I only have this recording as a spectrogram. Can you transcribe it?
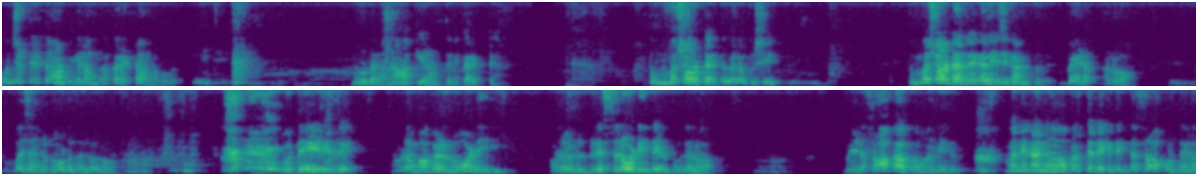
ಒಂಚೂರು ತಿರ್ತ ಮಾಡ್ಬೇಕಲ್ಲ ಹಂಗ ಕರೆಕ್ಟ್ ಆಗ್ಬೋದು ನೋಡ ನಾನು ಹಾಕಿ ನೋಡ್ತೇನೆ ಕರೆಕ್ಟ್ ತುಂಬ ಶಾರ್ಟ್ ಆಗ್ತದಲ್ಲ ಖುಷಿ? ತುಂಬ ಶಾರ್ಟ್ ಆದರೆ ಗಲೀಜಿ ಕಾಣ್ತದೆ ಬೇಡ ಅಲ್ವಾ? ತುಂಬ ಜನರು ನೋಡುದಲ್ವಾ ಮತ್ತೆ ಹೇಳಿದ್ರೆ ಅವಳ ಮಗಳು ನೋಡಿ. ಅವಳ ಡ್ರೆಸ್ ರೋಡಿ ಅಂತ ಹೇಳ್ಬೋದಲ್ವಾ? ಬೇಡ ಫ್ರಾಕ್ ಹಾಕುವ ಮೊನ್ನೆದು ಮೊನ್ನೆ ನಾನು ಬರ್ತಡೇಗೆ ತೆಗೆದ ಫ್ರಾಕ್ ಉಂಟಲ್ಲ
